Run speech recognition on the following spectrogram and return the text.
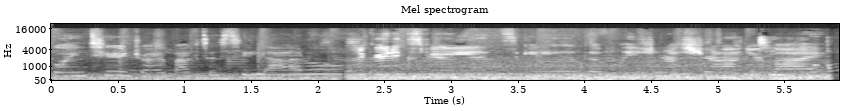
going to drive back to Seattle. It was a great experience eating at the Malaysian restaurant nearby.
